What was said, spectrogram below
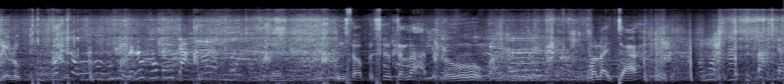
เดี๋ยวลูกเขาไปลงเห็นไหมแล้วเขาไปดักหน้าคุณชอบไปเที่ยวตลาดเหรอลูก เท่าไหร่จ๊ะทั้งหมดห้าสิบบาทจ้ะ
